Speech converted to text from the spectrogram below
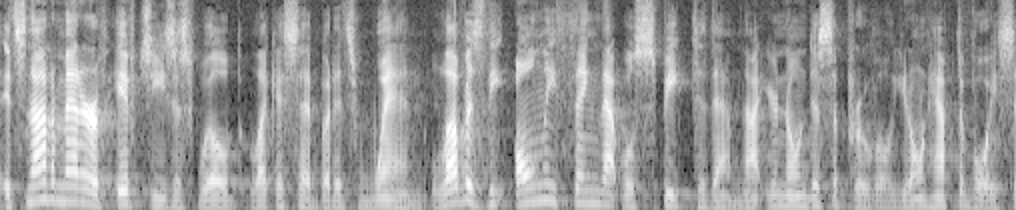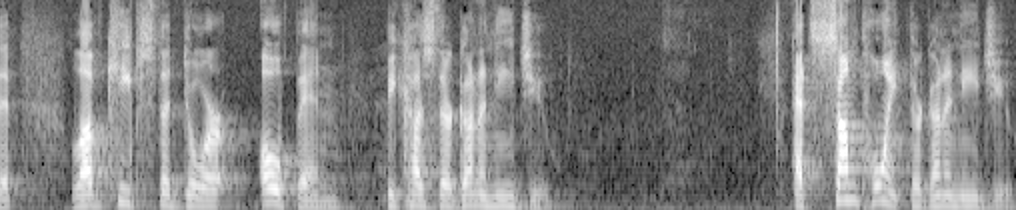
It's not a matter of if Jesus will, like I said, but it's when. Love is the only thing that will speak to them, not your known disapproval. You don't have to voice it. Love keeps the door open because they're going to need you. At some point, they're going to need you.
